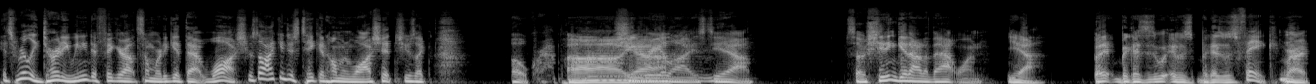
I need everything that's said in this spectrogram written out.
It's really dirty. We need to figure out somewhere to get that washed. She goes, oh, I can just take it home and wash it. She was like, oh crap. Oh, she yeah. realized, mm-hmm. yeah. So she didn't get out of that one. Yeah, but because it was because it was fake. Right.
